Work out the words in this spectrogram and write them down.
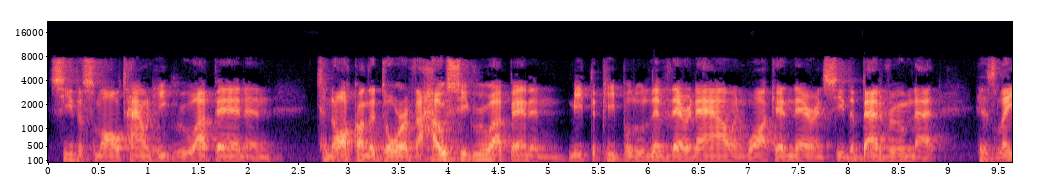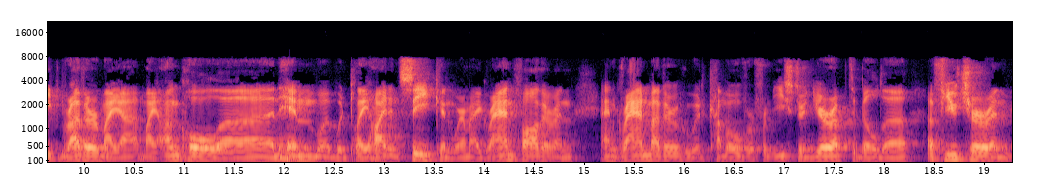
see the small town he grew up in and to knock on the door of the house he grew up in and meet the people who live there now and walk in there and see the bedroom that his late brother, my uh, my uncle, uh, and him would, would, play hide and seek, and where my grandfather and and grandmother, who had come over from Eastern Europe to build a, a future, and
